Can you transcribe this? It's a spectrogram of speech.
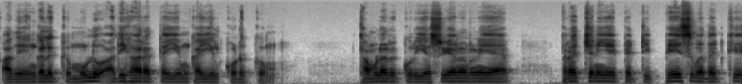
அது எங்களுக்கு முழு அதிகாரத்தையும் கையில் கொடுக்கும். தமிழருக்குரிய சுயநிர்ணய பிரச்சனையை பற்றி பேசுவதற்கு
